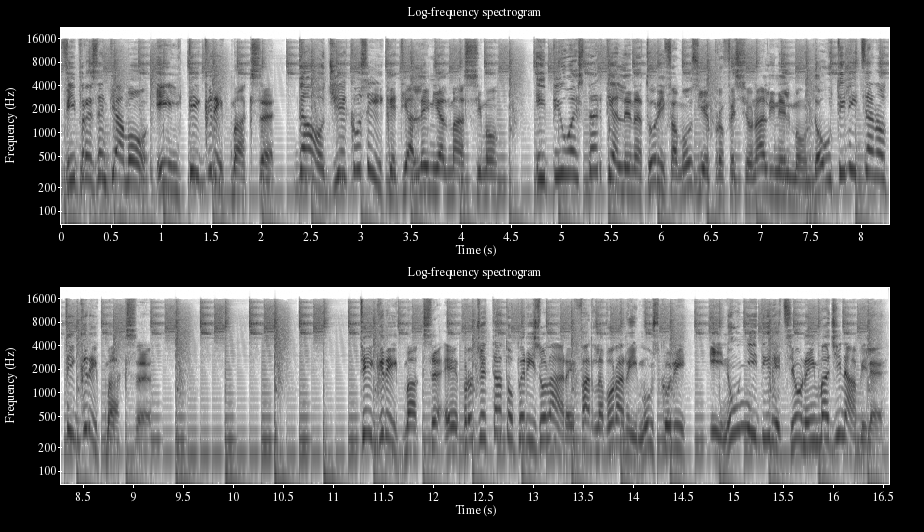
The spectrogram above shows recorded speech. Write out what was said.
Vi presentiamo il T-Grip Max. Da oggi è così che ti alleni al massimo. I più esperti allenatori famosi e professionali nel mondo utilizzano T-Grip Max. T-Grip Max è progettato per isolare e far lavorare i muscoli in ogni direzione immaginabile.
